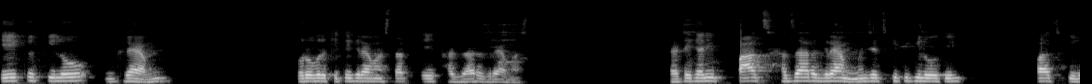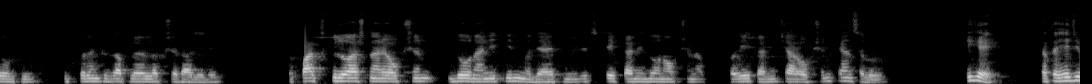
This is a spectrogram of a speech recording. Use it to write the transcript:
एक किलो ग्रॅम बरोबर किती ग्रॅम असतात? एक हजार ग्रॅम असतात. त्या ठिकाणी पाच हजार ग्रॅम म्हणजेच किती किलो होतील? पाच किलो होतील. इथपर्यंतच आपल्याला लक्षात आलेले पाच किलो असणारे ऑप्शन दोन आणि तीन मध्ये आहेत. म्हणजेच एक आणि दोन ऑप्शन एक आणि चार ऑप्शन कॅन्सल होईल. ठीक आहे? आता हे जे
